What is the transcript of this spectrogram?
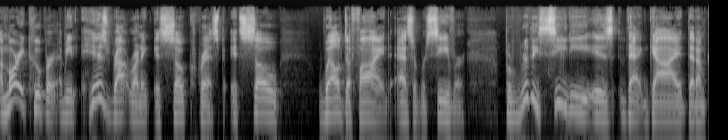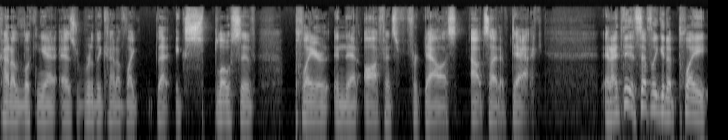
Amari Cooper, I mean, his route running is so crisp. It's so well defined as a receiver. But really, CeeDee is that guy that I'm kind of looking at as really kind of like that explosive player in that offense for Dallas outside of Dak. And I think it's definitely going to play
